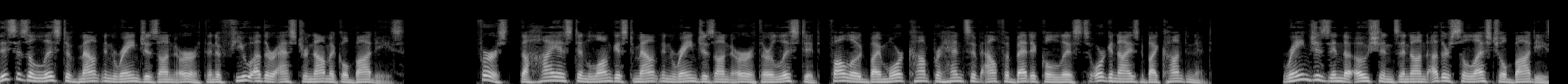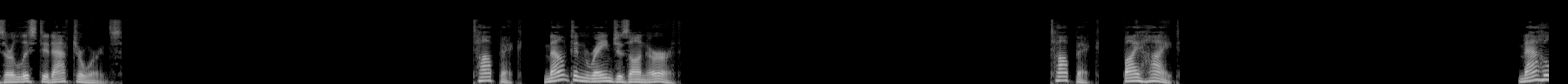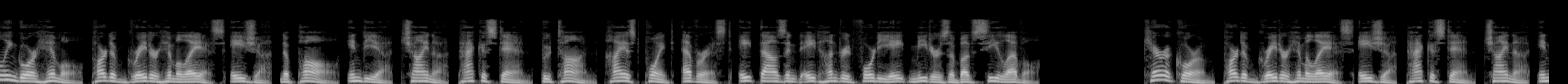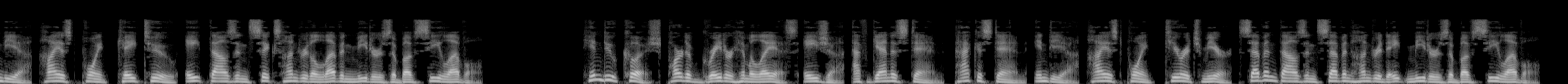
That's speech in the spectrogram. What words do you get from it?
This is a list of mountain ranges on Earth and a few other astronomical bodies. First, the highest and longest mountain ranges on Earth are listed, followed by more comprehensive alphabetical lists organized by continent. Ranges in the oceans and on other celestial bodies are listed afterwards. Mountain ranges on Earth By height Mahalangur Himal part of Greater Himalayas Asia, Nepal, India, China, Pakistan, Bhutan, highest point, Everest, 8,848 metres above sea level. Karakoram part of Greater Himalayas Asia, Pakistan, China, India, highest point, K2, 8,611 metres above sea level. Hindu Kush part of Greater Himalayas Asia, Afghanistan, Pakistan, India, highest point, Tirich Mir, 7,708 metres above sea level.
